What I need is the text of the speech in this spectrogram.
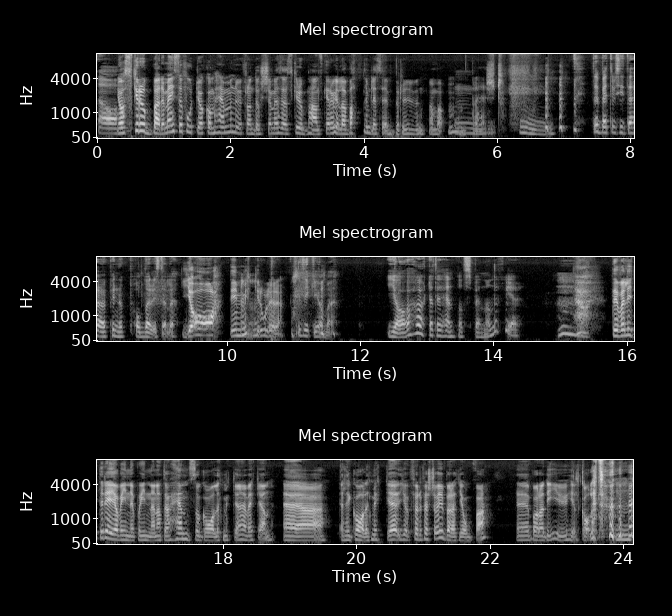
Ja. Jag skrubbade mig så fort jag kom hem nu från duschen med så skrubbhandskar och hela vattnet blev så här brunt. Man bara, mm, Mm. fräscht. Mm. Det är bättre att vi sitter här och pinnar upp poddar istället. Ja, det är mycket roligare. Det tycker jag med. Jag har hört att det har hänt något spännande för er. Det var lite det jag var inne på innan, att det har hänt så galet mycket den här veckan. Eh, eller galet mycket. För det första har jag ju börjat jobba. Eh, bara det är ju helt galet. Mm.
